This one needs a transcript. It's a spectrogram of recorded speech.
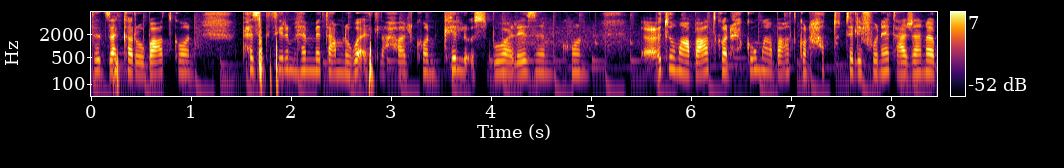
تتذكروا بعضكم بحس كثير مهم تعملوا وقت لحالكم كل أسبوع لازم يكون قعدوا مع بعضكم حكوا مع بعضكم حطوا التليفونات على جنب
